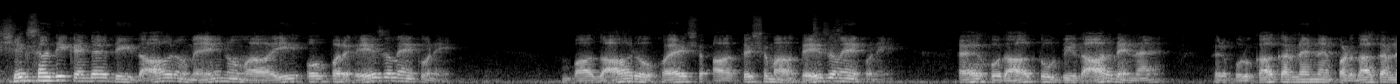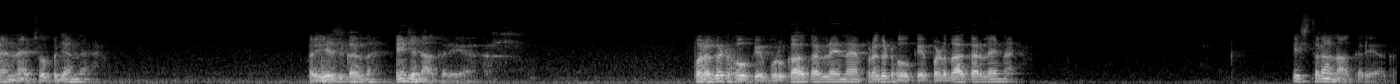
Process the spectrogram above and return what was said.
ਸ਼ੇਖ ਸਾਦੀ ਕਹਿੰਦਾ ਹੈ, ਦੀਦਾਰ ਮੈਂ ਨੁਮਾਈ ਉਹ ਪਰਹੇਜ਼ ਮੈਂ ਕੋਨੇ ਬਾਜ਼ਾਰ ਖੈਸ਼ ਆਤਿਸ਼ਮਾ ਮਾ ਕੋਨੇ ਐ ਖੁਦਾ ਤੂੰ ਦੀਦਾਰ ਦੇਣਾ ਹੈ, ਫਿਰ ਬੁਰਕਾ ਕਰ ਲੈਣਾ ਪਰਦਾ ਕਰ ਲੈਣਾ ਛੁਪ ਜਾਣਾ ਪਰਹੇਜ਼ ਕਰਦਾ ਇੰਜ ਨਾ ਕਰਿਆ ਪ੍ਰਗਟ ਹੋ ਕੇ ਬੁਰਕਾ ਕਰ ਲੈਣਾ ਪ੍ਰਗਟ ਹੋ ਕੇ ਪਰਦਾ ਕਰ ਲੈਣਾ ਇਸ ਤਰ੍ਹਾਂ ਨਾ ਕਰਿਆ ਕਰ।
